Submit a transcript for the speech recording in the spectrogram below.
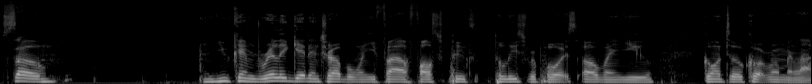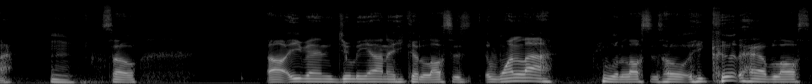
So you can really get in trouble when you file false police reports or when you go into a courtroom and lie. Mm. So uh, even Giuliani, he could have lost his one lie. He would have lost his whole. He could have lost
